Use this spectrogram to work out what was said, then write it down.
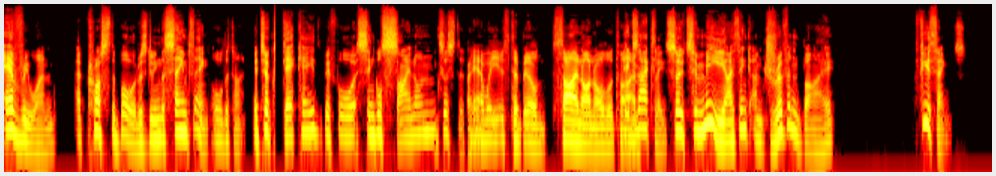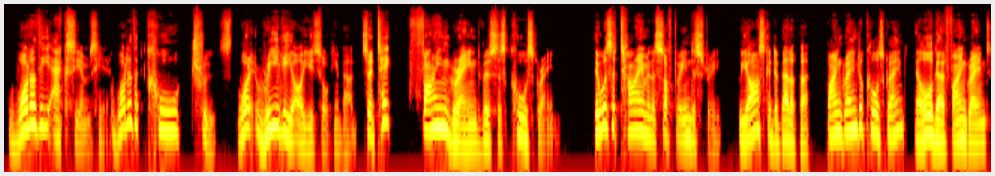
everyone across the board was doing the same thing all the time. It took decades before a single sign on existed. Yeah, we used to build sign on all the time. Exactly. So to me, I think I'm driven by a few things. What are the axioms here? What are the core truths? What really are you talking about? So take fine grained versus coarse grained. There was a time in the software industry, we ask a developer, fine grained or coarse grained? They'll all go fine grained,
